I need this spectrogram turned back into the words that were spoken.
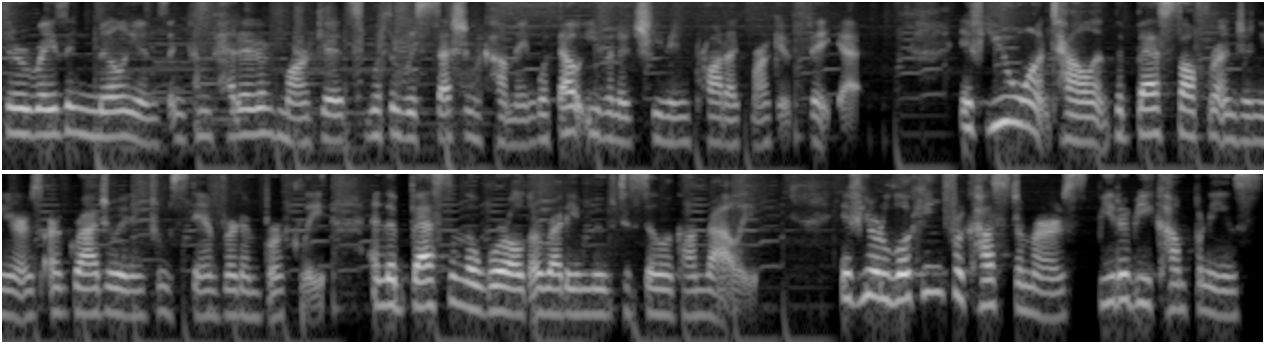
They're raising millions in competitive markets with a recession coming without even achieving product market fit yet. If you want talent, the best software engineers are graduating from Stanford and Berkeley, and the best in the world already moved to Silicon Valley. If you're looking for customers, B2B companies,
